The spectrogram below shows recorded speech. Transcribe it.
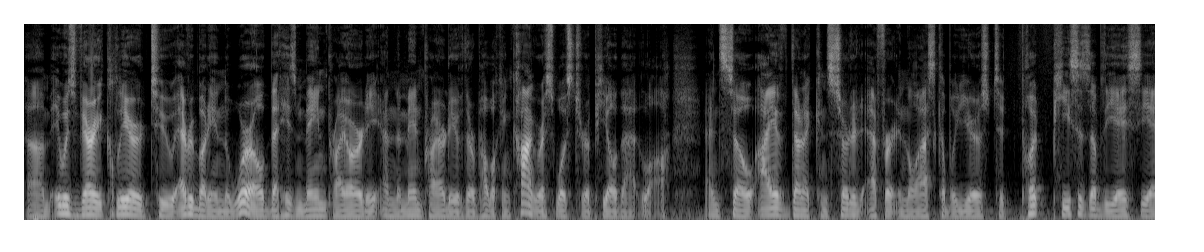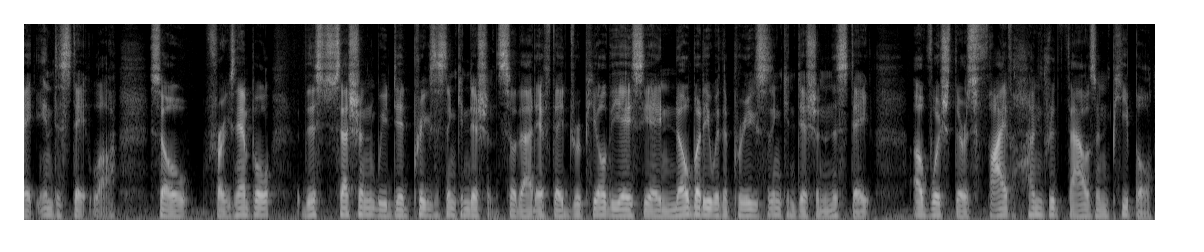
um, it was very clear to everybody in the world that his main priority and the main priority of the Republican Congress was to repeal that law. And so I have done a concerted effort in the last couple of years to put pieces of the ACA into state law. So, for example, this session we did pre existing conditions so that if they'd repeal the ACA, nobody with a pre existing condition in the state of which there's 500,000 people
